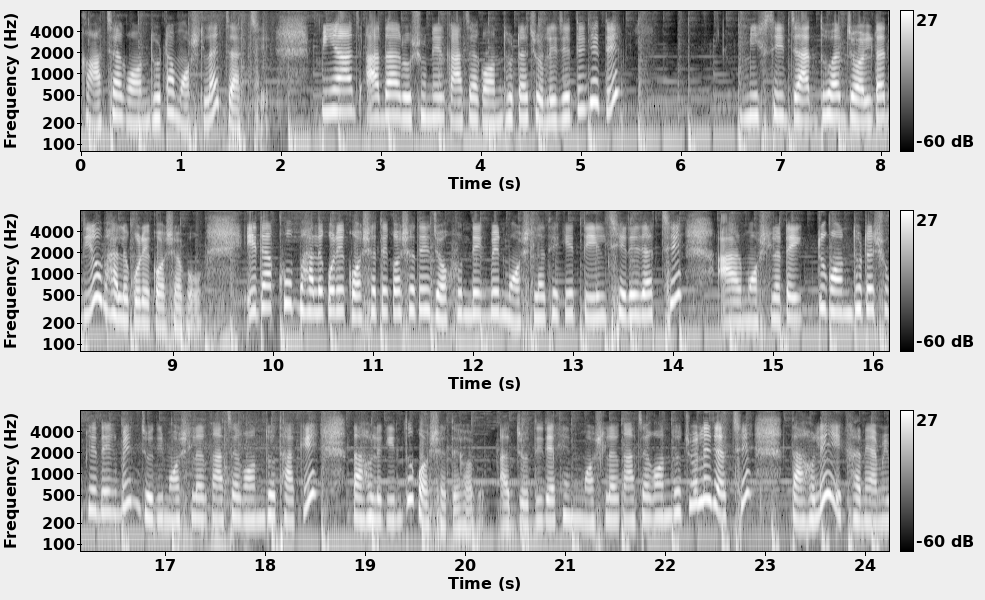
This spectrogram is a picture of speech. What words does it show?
কাঁচা গন্ধটা মশলায় যাচ্ছে। পেঁয়াজ, আদা, রসুনের কাঁচা গন্ধটা চলে যেতে যেতে মিক্সির জার ধোয়ার জলটা দিয়েও ভালো করে কষাবো। এটা খুব ভালো করে কষাতে কষাতে যখন দেখবেন মশলা থেকে তেল ছেড়ে যাচ্ছে, আর মশলাটা একটু গন্ধটা শুকে দেখবেন, যদি মশলার কাঁচা গন্ধ থাকে, তাহলে কিন্তু কষাতে হবে। আর যদি দেখেন মশলার কাঁচা গন্ধ চলে যাচ্ছে, তাহলে এখানে আমি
